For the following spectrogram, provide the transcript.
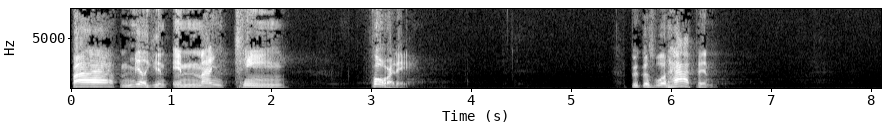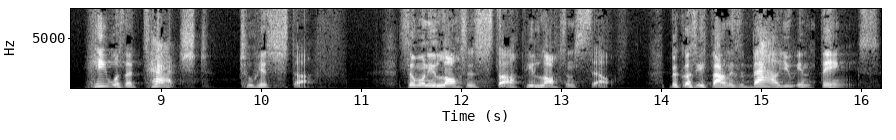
5 million in 1940. Because what happened? He was attached to his stuff. So when he lost his stuff, he lost himself because he found his value in things.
